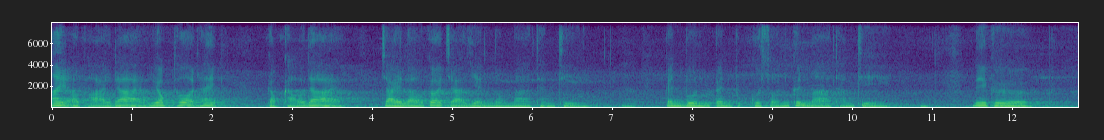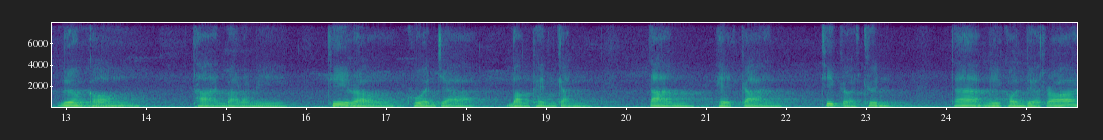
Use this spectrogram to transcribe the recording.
ให้อภัยได้ยกโทษให้กับเขาได้ ใจเราก็จะเย็นลงมาทันที เป็นบุญเป็นกุศลขึ้นมาทันที นี่คือเรื่องของทานบารมี ที่เราควรจะบำเพ็ญกัน ตามเหตุการณ์ที่เกิดขึ้น ถ้ามีคนเดือดร้อน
